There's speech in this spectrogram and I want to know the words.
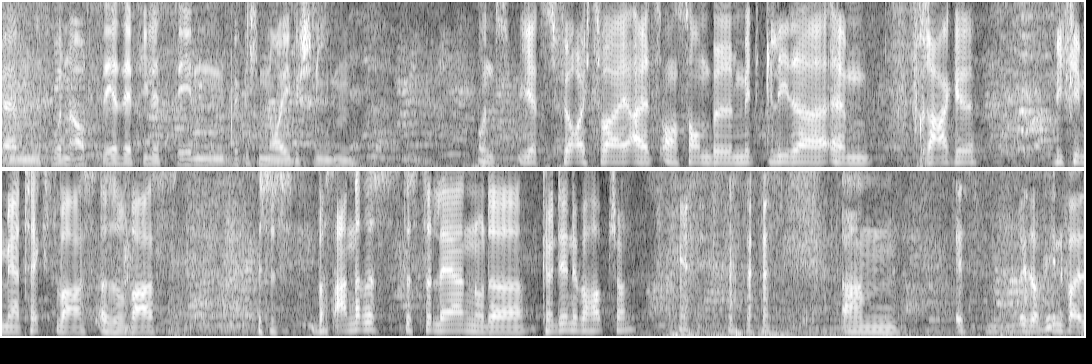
ähm, es wurden auch sehr, sehr viele Szenen wirklich neu geschrieben. Und jetzt für euch zwei als Ensemble-Mitglieder ähm, Frage, wie viel mehr Text war es? Also war es, ist es was anderes, das zu lernen oder könnt ihr ihn überhaupt schon? ähm, es ist auf jeden Fall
